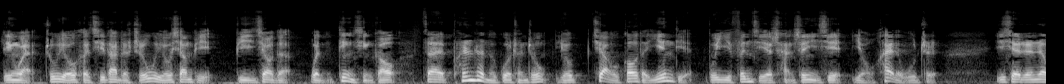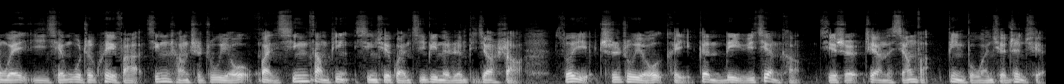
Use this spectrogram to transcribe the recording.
另外，猪油和其他的植物油相比，比较的稳定性高，在烹饪的过程中有较高的烟点，不易分解产生一些有害的物质。一些人认为以前物质匮乏，经常吃猪油患心脏病、心血管疾病的人比较少，所以吃猪油可以更利于健康。其实这样的想法并不完全正确。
